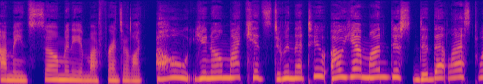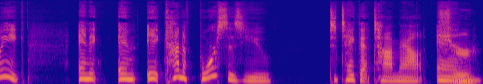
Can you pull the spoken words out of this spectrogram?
I mean, so many of my friends are like, oh, you know, my kid's doing that too. Oh, yeah, mine just did that last week. And it and it kind of forces you to take that time out and Sure.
